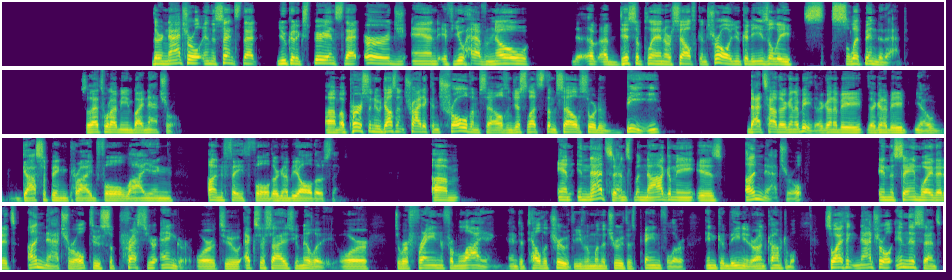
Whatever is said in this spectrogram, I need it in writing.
They're natural in the sense that you could experience that urge, and if you have no uh, uh, discipline or self control, you could easily s- slip into that. So that's what I mean by natural. Um, a person who doesn't try to control themselves and just lets themselves sort of be, that's how they're going to be. They're going to be, they're going to be, you know, gossiping, prideful, lying, unfaithful. They're going to be all those things. Um, and in that sense, monogamy is unnatural in the same way that it's unnatural to suppress your anger or to exercise humility or to refrain from lying and to tell the truth, even when the truth is painful or inconvenient or uncomfortable. So I think natural in this sense,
